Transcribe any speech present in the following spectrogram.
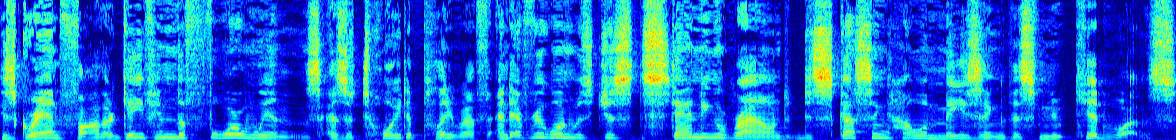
His grandfather gave him the four winds as a toy to play with, and everyone was just standing around discussing how amazing this new kid was.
